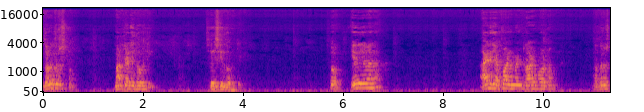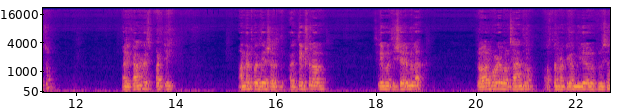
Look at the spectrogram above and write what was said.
దురదృష్టం. మాట్లాడేది ఒకటి చేసేది ఒకటి. సో ఏది ఏమైనా? ఆయనకి అపాయింట్మెంట్ రాకపోవటం అదృష్టం. మరి కాంగ్రెస్ పార్టీ ఆంధ్రప్రదేశ్ అధ్- అధ్యక్షురాలు శ్రీమతి షర్మిల వారు కూడా ఇవాళ సాయంత్రం వస్తున్నట్టుగా మీడియాలో చూసాం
